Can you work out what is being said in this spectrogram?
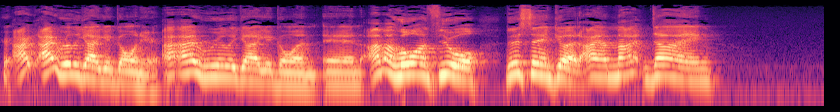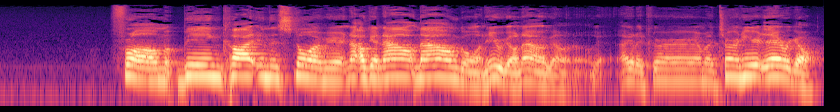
Here, I, I really gotta get going here. I, I really gotta get going. And I'm low on fuel. This ain't good. I am not dying from being caught in the storm here. Now okay, now now I'm going. Here we go. Now I'm going. Okay. I gotta turn I'm gonna turn here. There we go.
